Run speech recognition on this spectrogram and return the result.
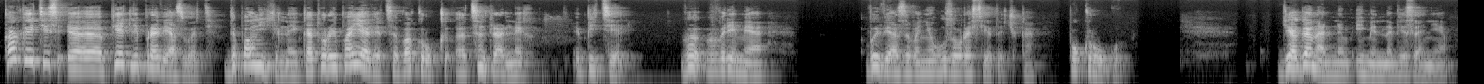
Как эти э, петли провязывать, дополнительные, которые появятся вокруг э, центральных петель во время вывязывания узора сеточка по кругу, диагональным именно вязанием,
